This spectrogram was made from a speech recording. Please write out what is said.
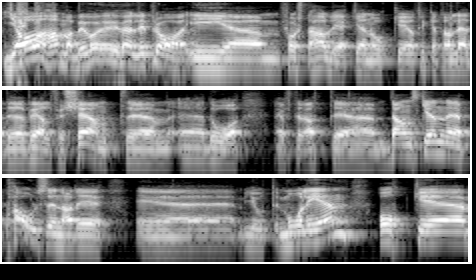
Ja, Hammarby var ju väldigt bra i första halvleken och jag tycker att de ledde välförtjänt då efter att eh, dansken eh, Paulsen hade eh, gjort mål igen. Och eh,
